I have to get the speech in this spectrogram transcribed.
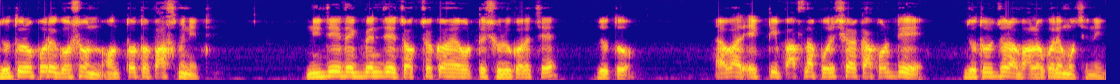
জুতোর উপরে ঘষুন অন্তত পাঁচ মিনিট। নিজেই দেখবেন যে চকচকে হয়ে উঠতে শুরু করেছে জুতো। এবার একটি পাতলা পরিষ্কার কাপড় দিয়ে জুতোর জোড়া ভালো করে মুছে নিন।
